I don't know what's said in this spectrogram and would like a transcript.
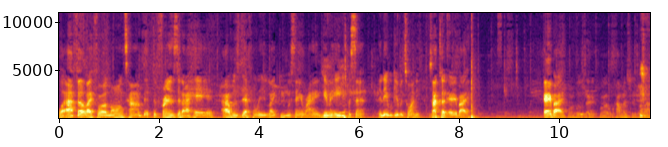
Well, I felt like for a long time that the friends that I had, I was definitely like you were saying, Rhyan, giving mm-hmm. 80 percent, and they were giving twenty. So I cut everybody. Everybody. Well, who's that? Well, how much is a lot?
